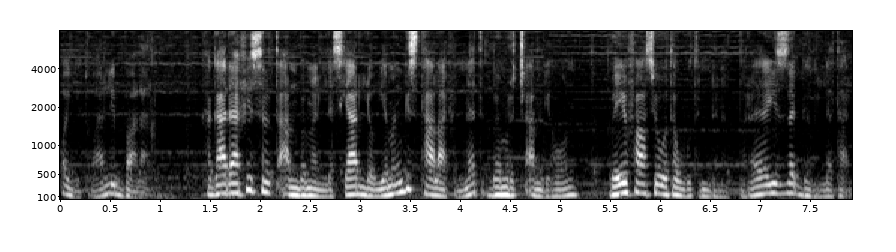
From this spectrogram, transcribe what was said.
ቆይቷል ይባላል። ከጋዳፊ ሥልጣን በመለስ ያለው የመንግሥት ኃላፊነት በምርጫ እንዲሆን በይፋ ሲወተውት እንደነበረ ይዘገብለታል።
